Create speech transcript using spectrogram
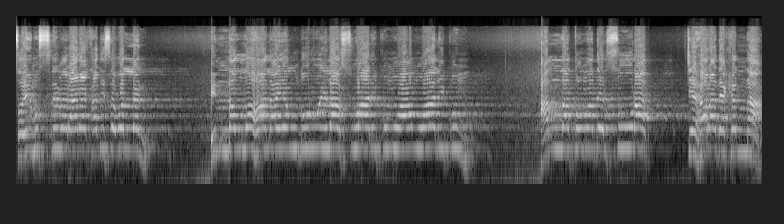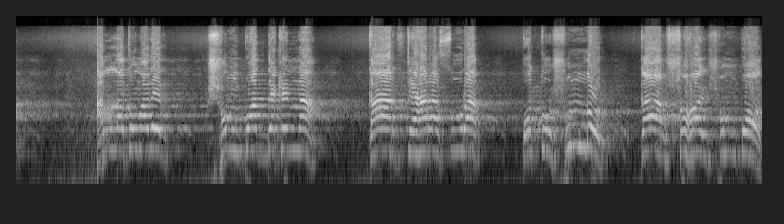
সহি মুসলিমের আর এক হাদিসে বললেন, ইন্নাল্লাহা লা ইয়ানদুরু ইলা সুওয়ারিকুম ওয়া আমওয়ালিকুম। আল্লাহ তোমাদের সূরাত চেহারা দেখেন না। আল্লাহ তোমাদের সম্পদ দেখেন না। কার চেহারা সূরাত কত সুন্দর, কার সহায় সম্পদ।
